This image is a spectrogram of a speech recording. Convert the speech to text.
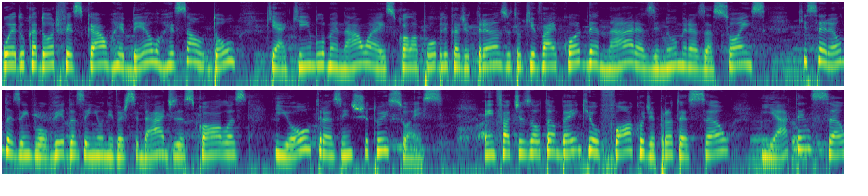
O educador fiscal Rebelo ressaltou que aqui em Blumenau a Escola Pública de Trânsito que vai coordenar as inúmeras ações que serão desenvolvidas em universidades, escolas e outras instituições. Enfatizou também que o foco de proteção e atenção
